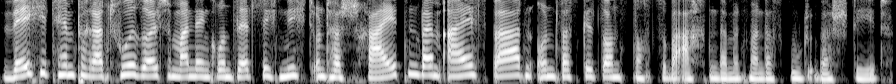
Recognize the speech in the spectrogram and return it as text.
Welche Temperatur sollte man denn grundsätzlich nicht unterschreiten beim Eisbaden und was gilt sonst noch zu beachten, damit man das gut übersteht?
